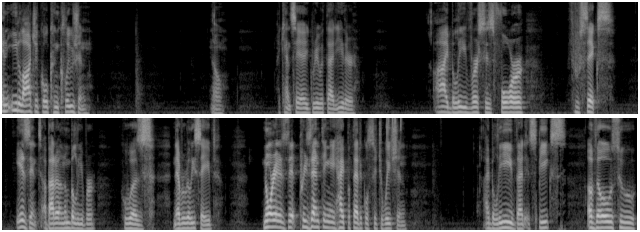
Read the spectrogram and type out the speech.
an illogical conclusion. No, I can't say I agree with that either. I believe verses 4 through 6 isn't about an unbeliever who was never really saved, nor is it presenting a hypothetical situation. I believe that it speaks of those who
